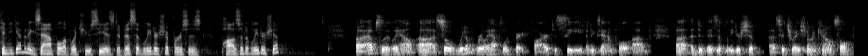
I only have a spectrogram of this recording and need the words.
Can you give an example of what you see as divisive leadership versus positive leadership? Uh, absolutely, Hal. Uh, so we don't really have to look very far to see an example of uh, a divisive leadership uh, situation on council.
